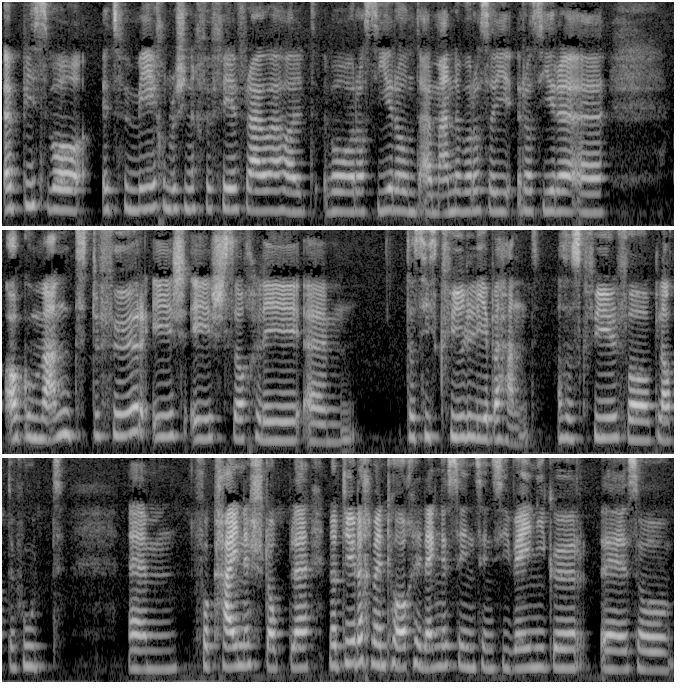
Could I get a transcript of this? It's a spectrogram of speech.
etwas, was jetzt für mich und wahrscheinlich für viele Frauen halt, die rasieren und auch Männer, die rasieren, äh, Argument dafür ist, ist so ein bisschen, ähm, dass sie das Gefühl lieber haben. Also das Gefühl von glatter Haut ähm, von keinen Stoppeln. Natürlich, wenn die Haare länger sind, sind sie weniger äh, so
